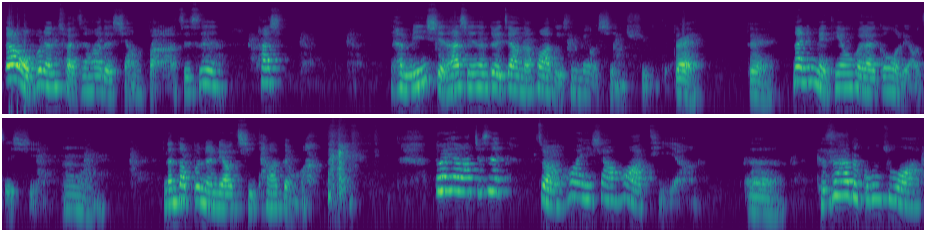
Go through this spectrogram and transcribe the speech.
当然，我不能揣测他的想法啊，只是他很明显，他先生对这样的话题是没有兴趣的。对，对。那你每天回来跟我聊这些，嗯，难道不能聊其他的吗？对呀、啊，就是转换一下话题啊。嗯，可是他的工作啊，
